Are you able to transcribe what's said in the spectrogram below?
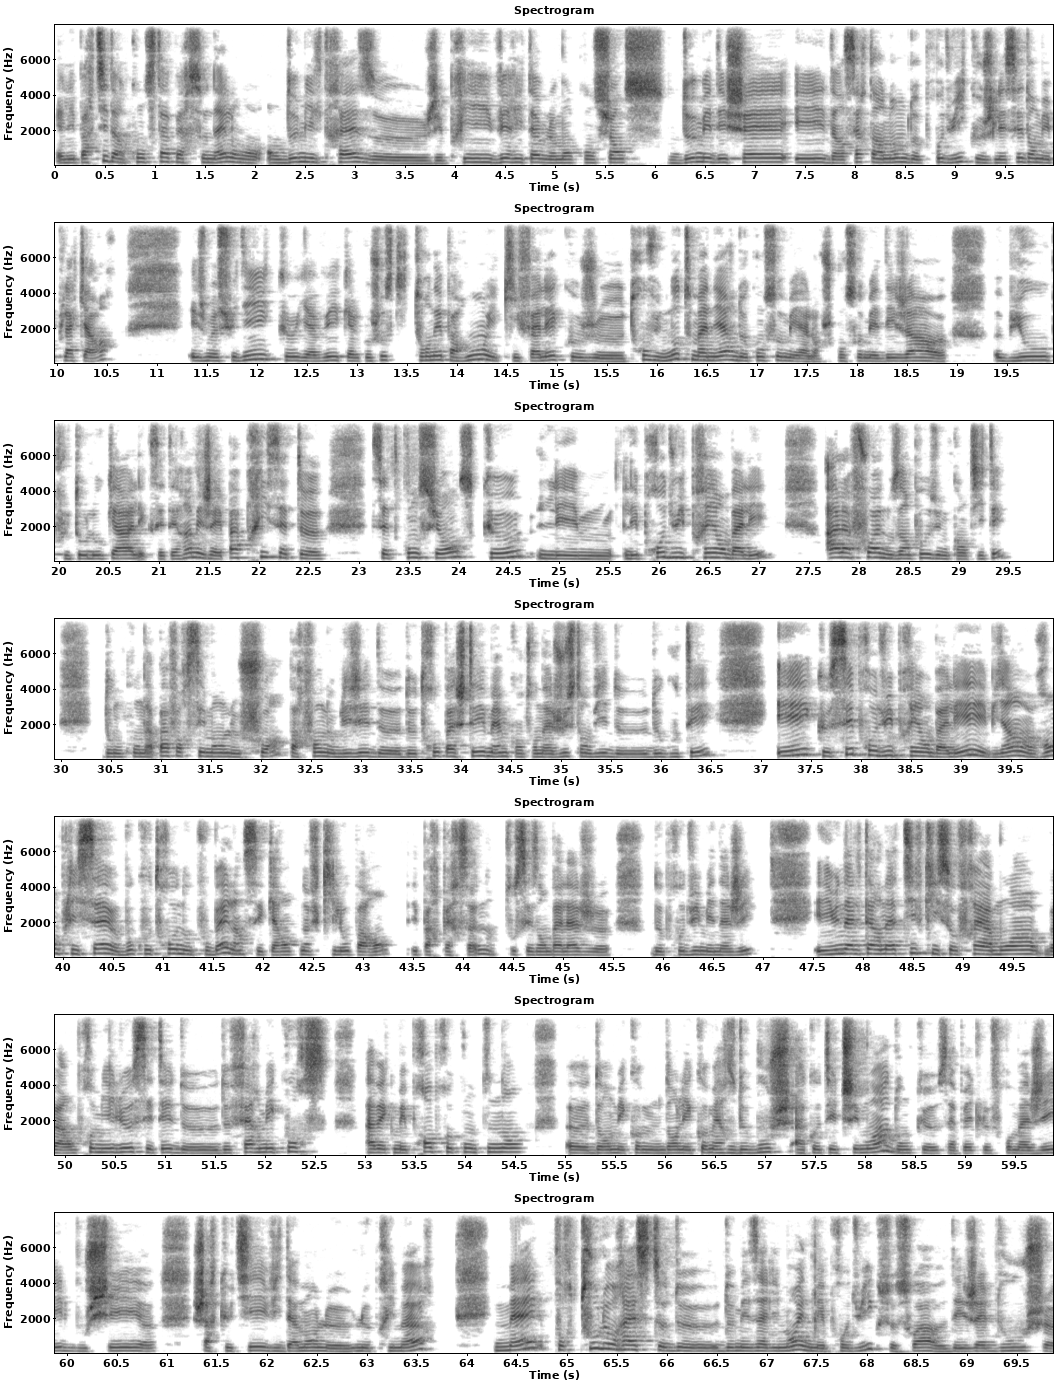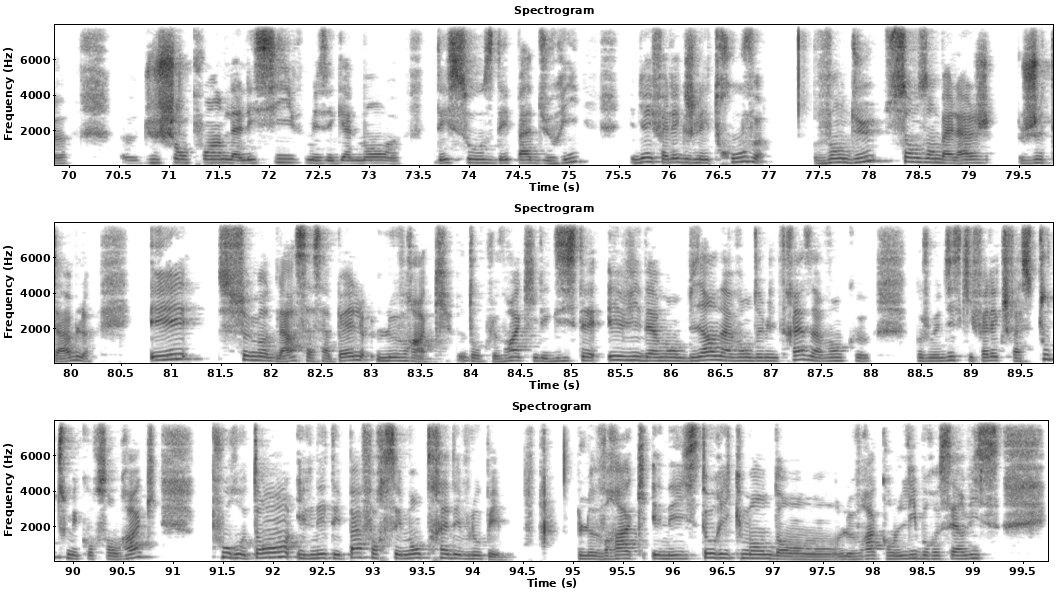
Elle est partie d'un constat personnel. En, 2013, euh, j'ai pris véritablement conscience de mes déchets et d'un certain nombre de produits que je laissais dans mes placards. Et je me suis dit qu'il y avait quelque chose qui tournait par rond et qu'il fallait que je trouve une autre manière de consommer. Alors je consommais déjà euh, bio, plutôt local, etc. Mais j'avais pas pris cette euh, cette conscience que les les produits préemballés à la fois nous imposent une quantité donc on n'a pas forcément le choix. Parfois on est obligé de, trop acheter, même quand on a juste envie de, goûter. Et que ces produits préemballés, eh bien, remplissaient beaucoup trop nos poubelles. Hein, c'est 49 kilos par an et par personne, tous ces emballages de produits ménagers. Et une alternative qui s'offrait à moi, ben, en premier lieu, c'était de, de faire mes courses avec mes propres contenants euh, dans mes dans les commerces de bouche à côté de chez moi. Donc euh, ça peut être le fromager, le boucher, euh, charcutier, évidemment le, primeur. Mais pour tout le reste de, de, mes aliments et de mes produits, que ce soit des gels douche, du shampoing, de la lessive, mais également des sauces, des pâtes, du riz, eh bien il fallait que je les trouve vendus sans emballage jetable et ce mode-là, ça s'appelle le vrac. Donc le vrac, il existait évidemment bien avant 2013, avant que, que je me dise qu'il fallait que je fasse toutes mes courses en vrac. Pour autant, il n'était pas forcément très développé. Le vrac est né historiquement dans le vrac en libre service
